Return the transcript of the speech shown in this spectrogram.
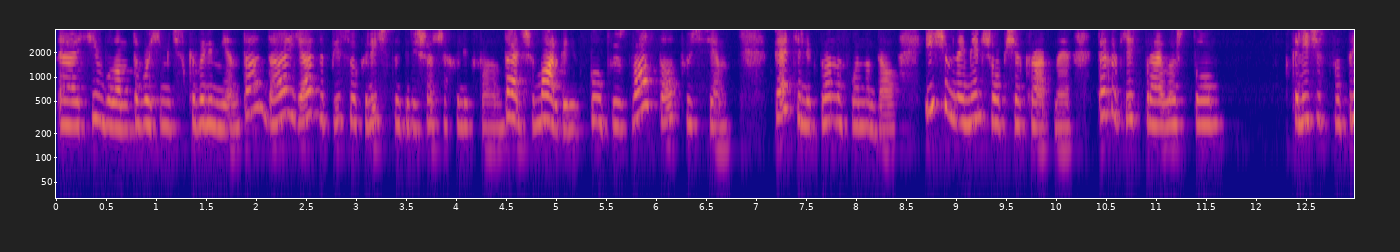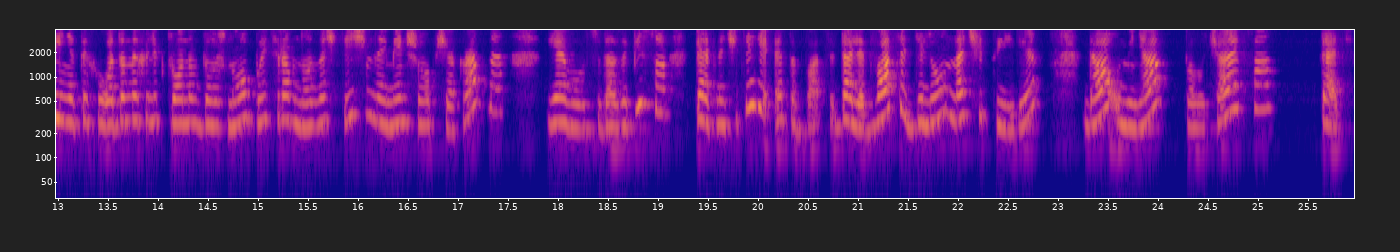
э, символом того химического элемента да, я записываю количество перешедших электронов. Дальше марганец был плюс 2, стал плюс 7. 5 электронов он отдал. Ищем наименьшее общее кратное. Так как есть правило, что количество принятых и отданных электронов должно быть равно. Значит, ищем наименьшее общее кратное. Я его вот сюда записываю. 5 на 4 это 20. Далее 20 делю на 4. Да, у меня получается 5.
